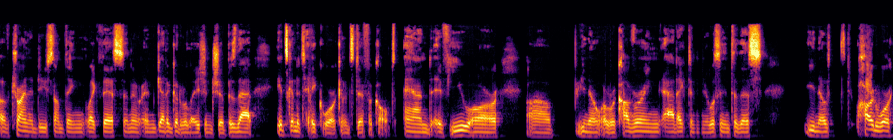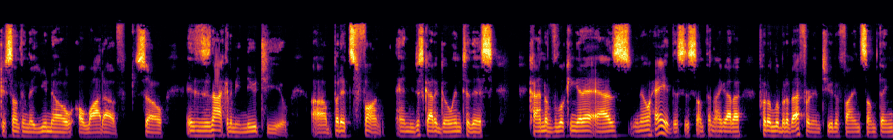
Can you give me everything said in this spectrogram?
of trying to do something like this and and get a good relationship is that it's going to take work and it's difficult. And if you are, uh, you know, a recovering addict and you're listening to this, you know, hard work is something that you know a lot of. So this is not going to be new to you, uh, but it's fun, and you just got to go into this kind of looking at it as you know, hey, this is something I got to put a little bit of effort into to find something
